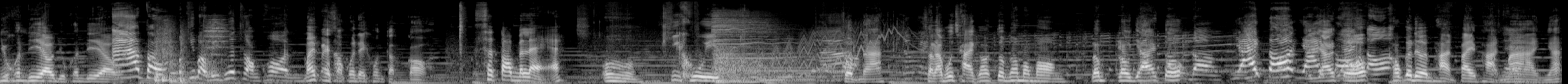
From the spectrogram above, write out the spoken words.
อยู่คนเดียวอยู่คนเดียว อ้าวแต่เมื่อกี้บอกมีเพื่อนสองคน ไม่ไปสองคนใดคนกลับก่อน สตอมแบแหลโอ้ ขี้คุยจบนะเสร็จแล้วผู้ชายก็ต้มต้มมองๆแล้วเราย้ายโต๊ะ ดอง ย้ายโต๊ะ ย้ายย้ายโต๊ะโต๊ะเขาก็เดินผ่านไปผ่านมาอย่างเงี้ย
